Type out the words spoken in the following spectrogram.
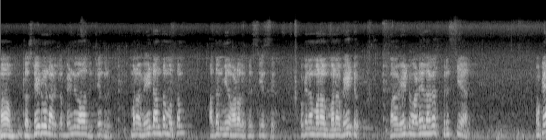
మనం ఇట్లా స్ట్రైట్గా ఉండాలి. ఇట్లా బెండ్ కావద్దు చేతులు. మన వెయిట్ అంతా మొత్తం అతని మీద పడాలి ప్రెస్ చేస్తే. ఓకేనా? మన మన వెయిట్ మన వెయిట్ పడేలాగా ప్రెస్ చేయాలి. ఓకే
